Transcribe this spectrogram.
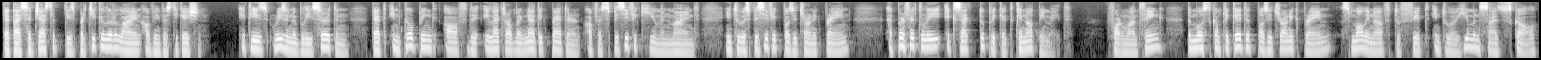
that I suggested this particular line of investigation. It is reasonably certain that in copying of the electromagnetic pattern of a specific human mind into a specific positronic brain, a perfectly exact duplicate cannot be made. For one thing, the most complicated positronic brain, small enough to fit into a human-sized skull,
